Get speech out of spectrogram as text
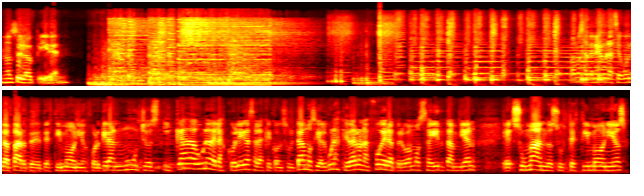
no se lo piden. Segunda parte de testimonios, porque eran muchos y cada una de las colegas a las que consultamos, y algunas quedaron afuera, pero vamos a ir también eh, sumando sus testimonios,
